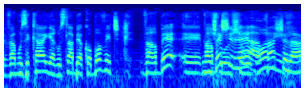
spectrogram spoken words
והמוזיקאי ירוסלב יעקובוביץ', והרבה שירי רוני, שלה,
